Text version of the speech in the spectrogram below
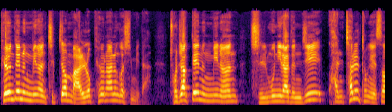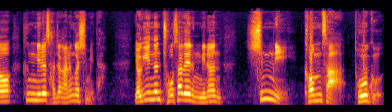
표현된 흥미는 직접 말로 표현하는 것입니다. 조작된 흥미는 질문이라든지 관찰을 통해서 흥미를 사정하는 것입니다. 여기 있는 조사된 흥미는 심리, 검사, 도구,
